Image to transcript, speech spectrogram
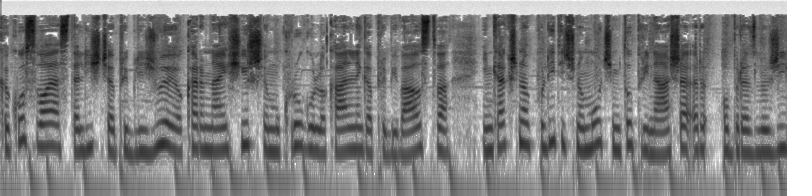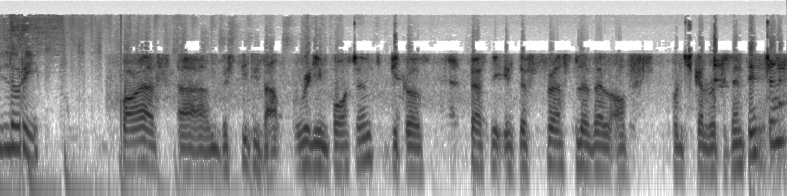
Kako svoja stališča približujejo kar najširšemu krogu lokalnega prebivalstva in kakšno politično moč jim to prinaša, obrazloži Lore. For us, um, the cities are really important because, firstly, it's the first level of political representation.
